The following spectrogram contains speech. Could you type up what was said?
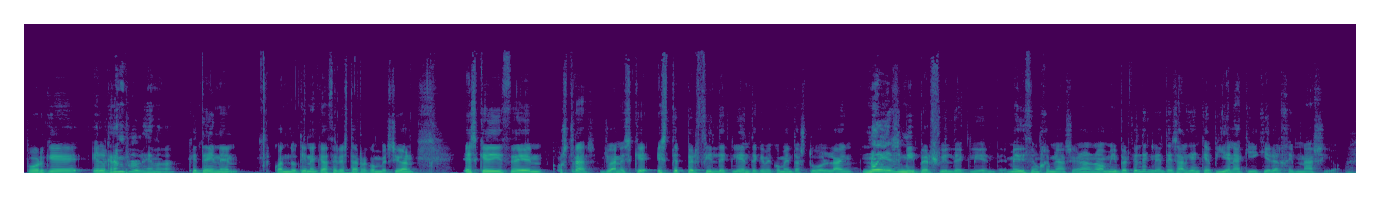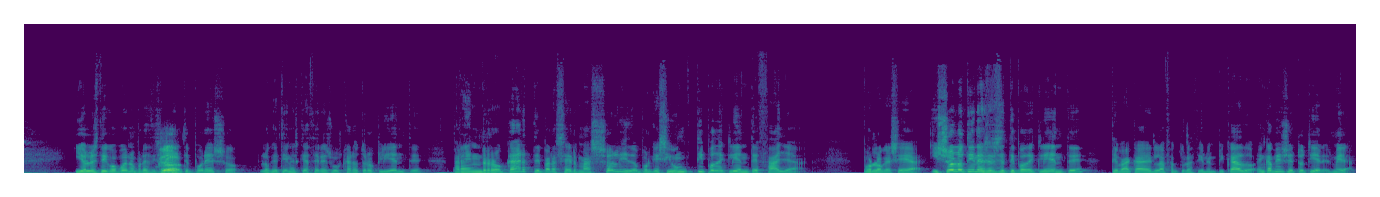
Porque el gran problema que tienen cuando tienen que hacer esta reconversión es que dicen, ostras, Joan, es que este perfil de cliente que me comentas tú online no es mi perfil de cliente. Me dice un gimnasio, no, no, mi perfil de cliente es alguien que viene aquí y quiere el gimnasio. Y yo les digo, bueno, precisamente por eso lo que tienes que hacer es buscar otro cliente para enrocarte, para ser más sólido, porque si un tipo de cliente falla, por lo que sea, y solo tienes ese tipo de cliente, te va a caer la facturación en picado. En cambio, si tú tienes, mira,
